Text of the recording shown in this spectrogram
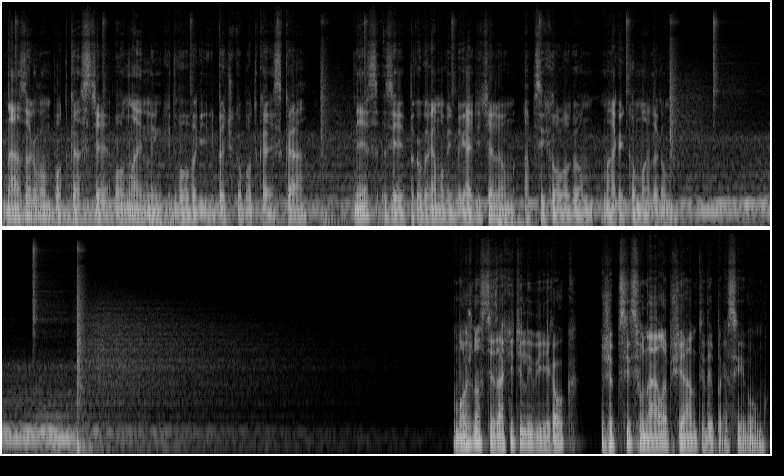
Názorovom podcaste online linky dôvery ipečko.sk dnes s jej programovým riaditeľom a psychologom Marekom Madrom. Možno ste zachytili výrok, že psi sú najlepšie antidepresívum.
